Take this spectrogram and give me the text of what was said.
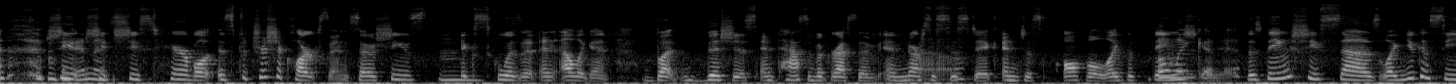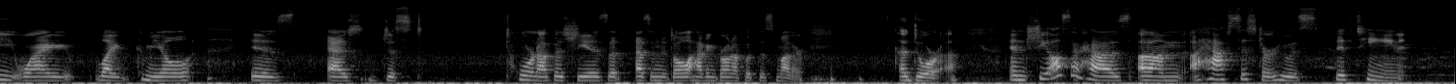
Oh she, she she's terrible. It's Patricia Clarkson, so she's mm. exquisite and elegant, but vicious and passive aggressive and narcissistic and just awful. Like the things Oh my goodness. the things she says, like you can see why like Camille is as just torn up as she is as an adult, having grown up with this mother, Adora, and she also has um, a half sister who is fifteen,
